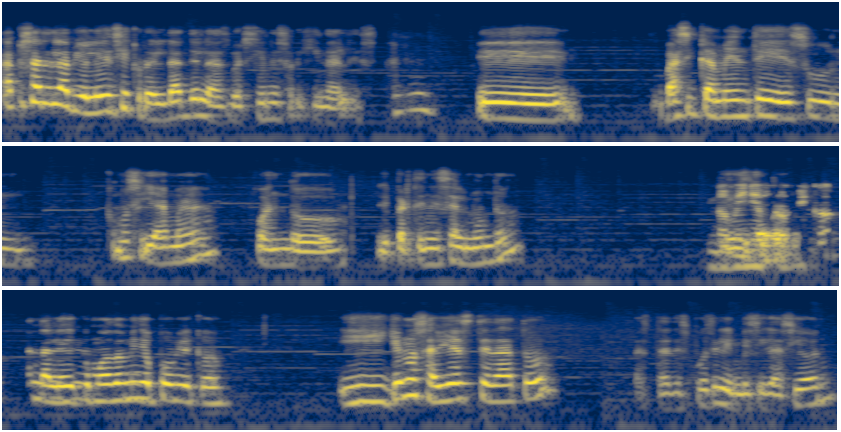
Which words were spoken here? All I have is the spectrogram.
a pesar de la violencia y crueldad de las versiones originales. Eh, básicamente es un, ¿cómo se llama? Cuando le pertenece al mundo. Dominio este, público. Ándale, como dominio público. Y yo no sabía este dato hasta después de la investigación,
